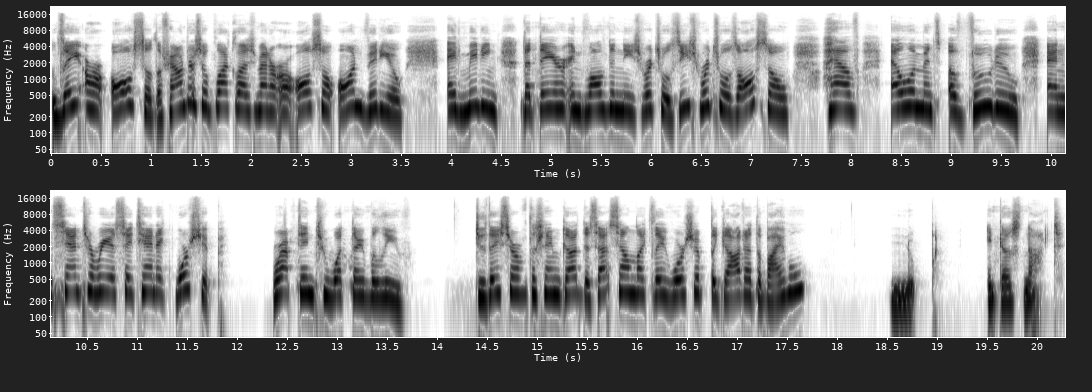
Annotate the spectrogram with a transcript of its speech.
they are also, the founders of Black Lives Matter are also on video admitting that they are involved in these rituals. These rituals also have elements of voodoo and Santeria satanic worship wrapped into what they believe. Do they serve the same God? Does that sound like they worship the God of the Bible? Nope, it does not.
